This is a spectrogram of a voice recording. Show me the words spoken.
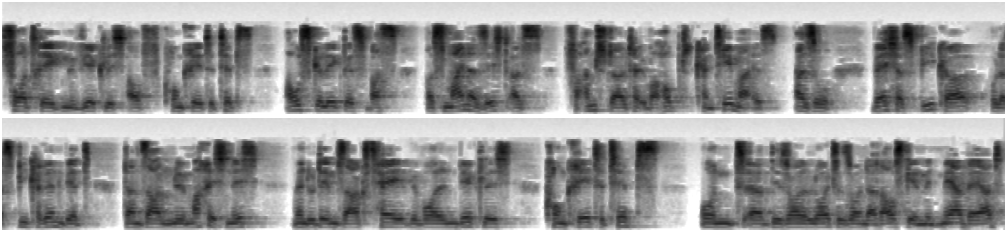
Vorträgen wirklich auf konkrete Tipps ausgelegt ist, was aus meiner Sicht als Veranstalter überhaupt kein Thema ist. Also welcher Speaker oder Speakerin wird dann sagen, nö, mache ich nicht, wenn du dem sagst, hey, wir wollen wirklich konkrete Tipps und äh, die soll, Leute sollen da rausgehen mit Mehrwert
